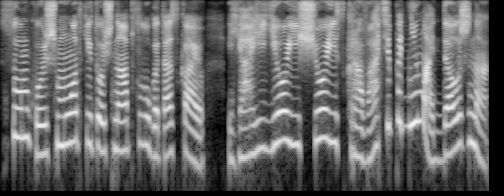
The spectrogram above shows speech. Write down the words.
сумку и шмотки точно обслуга таскаю, я ее еще и с кровати поднимать должна».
